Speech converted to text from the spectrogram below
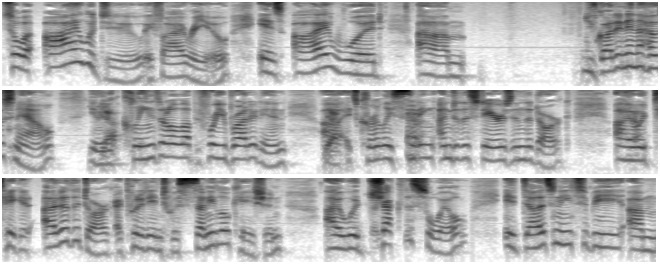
So what I would do if I were you is I would. Um, you've got it in the house now. You know, Yeah. you cleaned it all up before you brought it in. Uh, Yeah. It's currently sitting under the stairs in the dark. I would take it out of the dark. I'd put it into a sunny location. I would check the soil. It does need to be. Um,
